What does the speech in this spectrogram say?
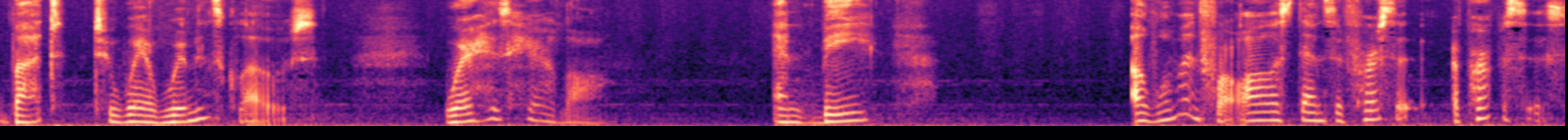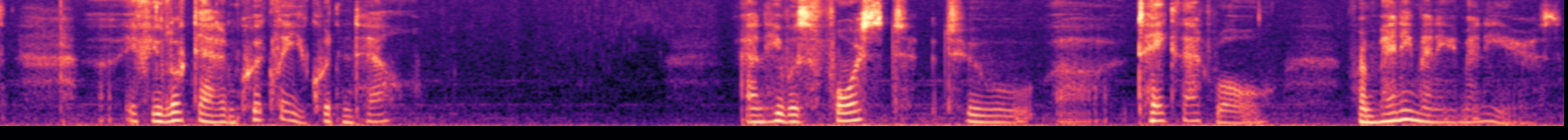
but to wear women's clothes, wear his hair long, and be a woman for all ostensive purposes. If you looked at him quickly, you couldn't tell. And he was forced to uh, take that role for many, many, many years.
